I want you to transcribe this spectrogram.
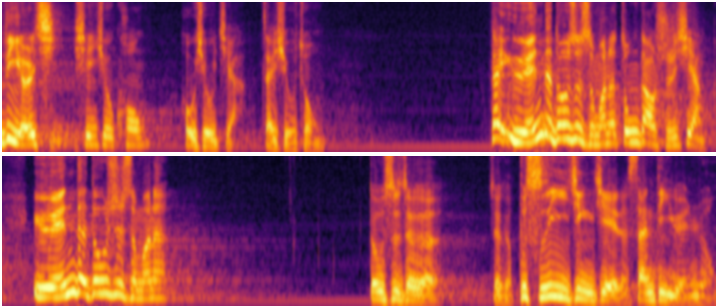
第而起，先修空，后修假，再修中。但圆的都是什么呢？中道实相，圆的都是什么呢？都是这个这个不思议境界的三谛圆融。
